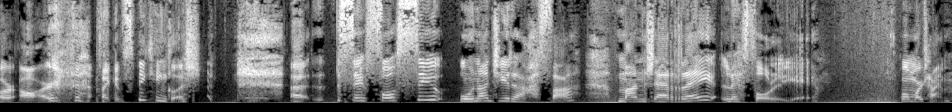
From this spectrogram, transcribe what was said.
or are, if I can speak English. Uh, se fossi una giraffa, mangerei le foglie. One more time.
